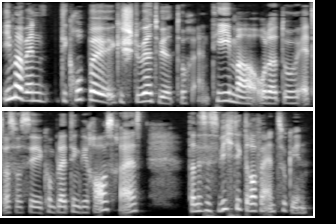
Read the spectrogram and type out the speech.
immer wenn die Gruppe gestört wird durch ein Thema oder durch etwas, was sie komplett irgendwie rausreißt, dann ist es wichtig, darauf einzugehen.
